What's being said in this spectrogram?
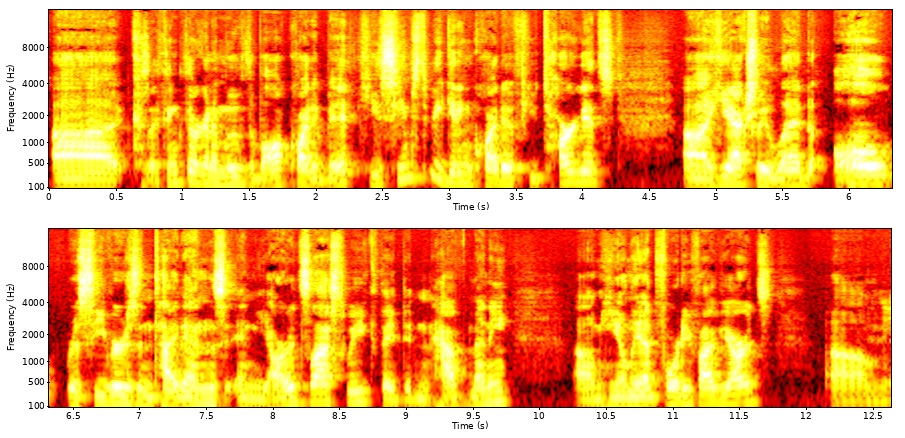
because I think they're going to move the ball quite a bit. He seems to be getting quite a few targets. Uh, he actually led all receivers and tight ends in yards last week. They didn't have many. Um, he only had 45 yards. Um,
